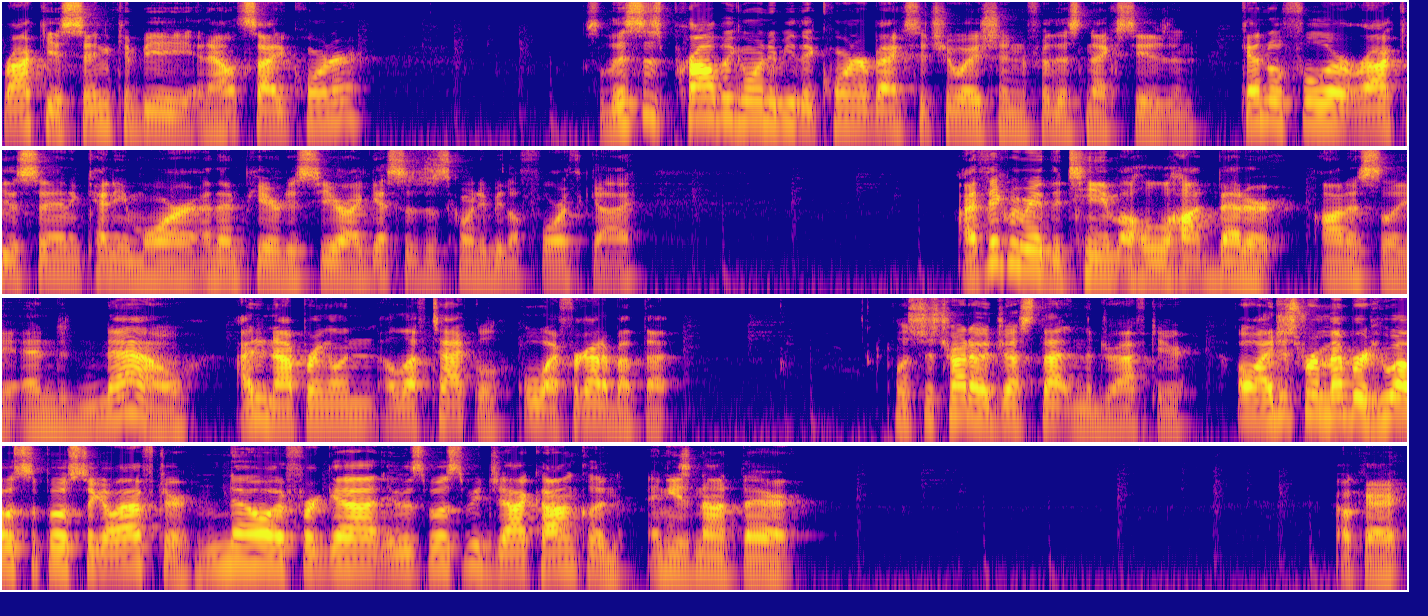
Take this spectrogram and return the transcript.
Rocky Ya-Sin can be an outside corner. So this is probably going to be the cornerback situation for this next season. Kendall Fuller, Rock Ya-Sin, Kenny Moore, and then Pierre Desir. I guess is just going to be the fourth guy. I think we made the team a lot better, honestly. And now I did not bring in a left tackle. Oh, I forgot about that. Let's just try to adjust that in the draft here. Oh, I just remembered who I was supposed to go after. No, I forgot. It was supposed to be Jack Conklin, and he's not there. Okay.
